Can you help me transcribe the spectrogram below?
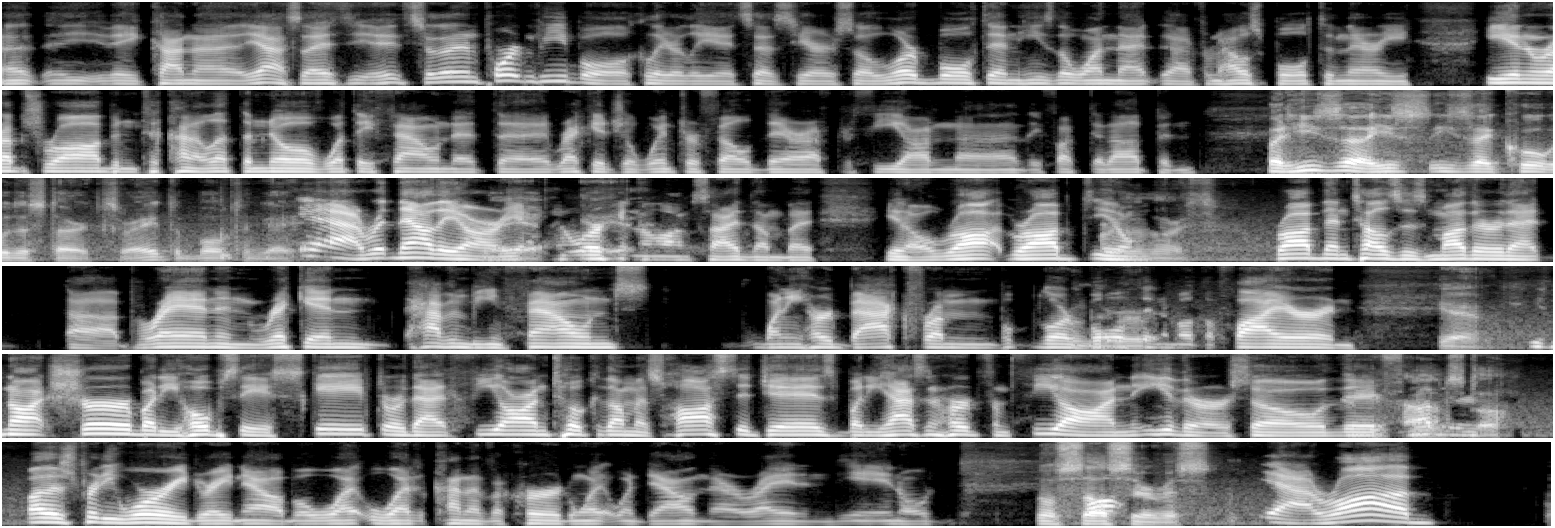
Uh, they, they kind of yeah so it's, it's so they're important people clearly it says here so lord bolton he's the one that uh, from house bolton there he he interrupts rob and to kind of let them know of what they found at the wreckage of winterfell there after theon uh, they fucked it up and But he's uh he's he's like cool with the Starks, right? The Bolton guy. yeah right now they are Yeah, yeah, yeah, they're yeah, working alongside them but you know rob rob you know North. Robb then tells his mother that uh, Bran and Rickon haven't been found when he heard back from Lord Bolton about the fire, and Yeah. he's not sure, but he hopes they escaped or that Theon took them as hostages, but he hasn't heard from Theon either. So the mother's, mother's pretty worried right now about what what kind of occurred and what went down there, right? And you know, No cell service. yeah, Robb,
